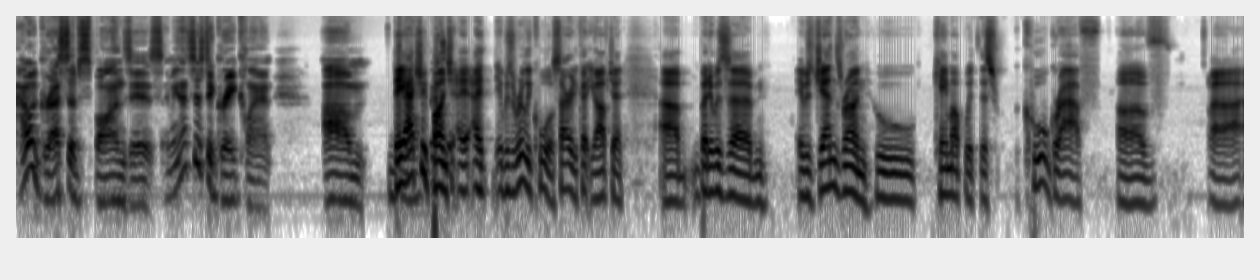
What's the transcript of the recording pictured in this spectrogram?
how aggressive Spawns is. I mean, that's just a great clan. Um, they actually know, punch. I, I, it was really cool. Sorry to cut you off, Jen, uh, but it was um, it was Jen's run who came up with this cool graph of uh,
